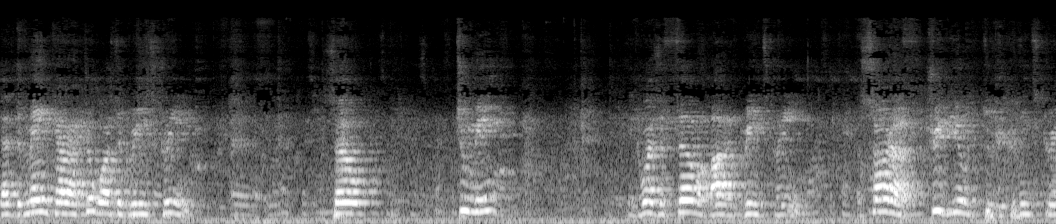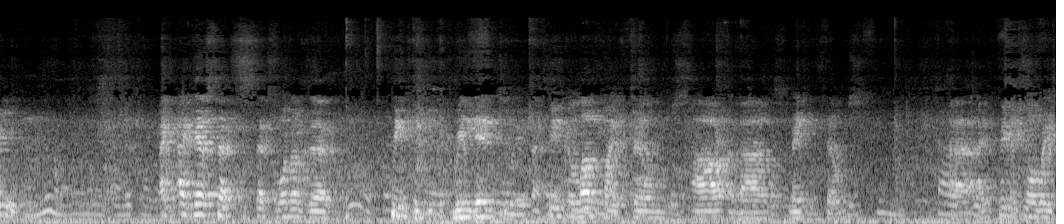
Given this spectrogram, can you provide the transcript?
that the main character was the green screen. So, to me, it was a film about a green screen, a sort of tribute to the green screen. I, I guess that's that's one of the things that you could read into it. I think a lot of my films are about making films. Uh, I think it's always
